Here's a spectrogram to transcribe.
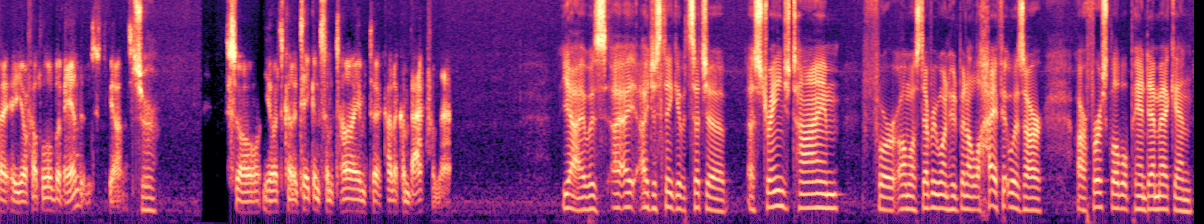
I, you know, felt a little bit abandoned, to be honest. Sure. So, you know, it's kind of taken some time to kind of come back from that. Yeah, it was. I, I just think it was such a, a strange time for almost everyone who'd been alive. It was our our first global pandemic, and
